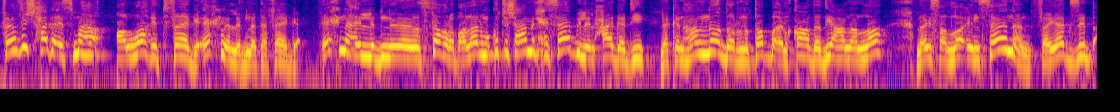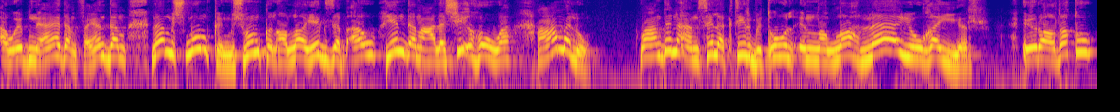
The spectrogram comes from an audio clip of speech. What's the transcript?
فمفيش حاجة اسمها الله اتفاجئ إحنا اللي بنتفاجئ. إحنا اللي بنستغرب. الله أنا ما كنتش عامل حسابي للحاجة دي. لكن هل نقدر نطبق القاعدة دي على الله؟ ليس الله انسانا. فيكذب أو ابن آدم فيندم. لا مش ممكن. مش ممكن الله يكذب أو يندم على شيء هو عمله. وعندنا أمثلة كتير بتقول إن الله لا يغير. إرادته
